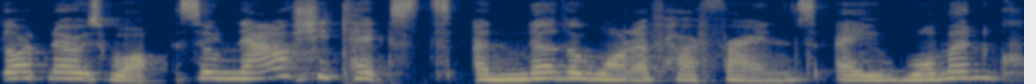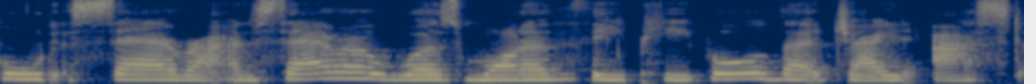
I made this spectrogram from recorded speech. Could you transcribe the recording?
God knows what. So now she texts another one of her friends, a woman called Sarah, and Sarah was one of the people that Jade asked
